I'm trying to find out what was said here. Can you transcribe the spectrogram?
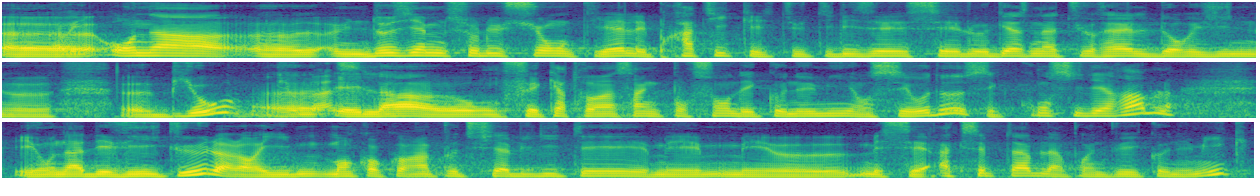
Euh, on a euh, une deuxième solution qui, elle, est pratique et est utilisée, c'est le gaz naturel d'origine euh, bio. et là, on fait 85% d'économie en CO2, c'est considérable. Et on a des véhicules, alors il manque encore un peu de fiabilité, mais, mais, mais c'est acceptable d'un point de vue économique.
